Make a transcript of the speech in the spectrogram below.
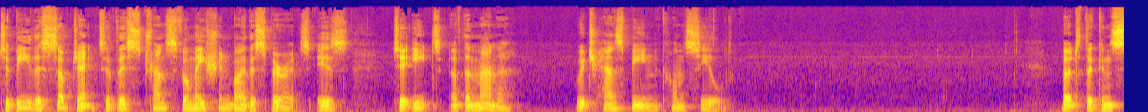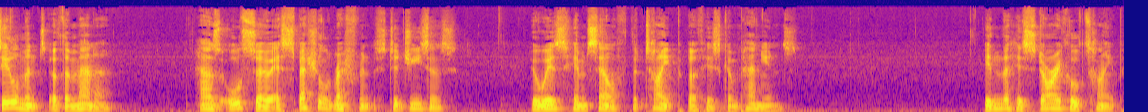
To be the subject of this transformation by the Spirit is to eat of the manna which has been concealed. But the concealment of the manna has also a special reference to Jesus, who is himself the type of his companions. In the historical type,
